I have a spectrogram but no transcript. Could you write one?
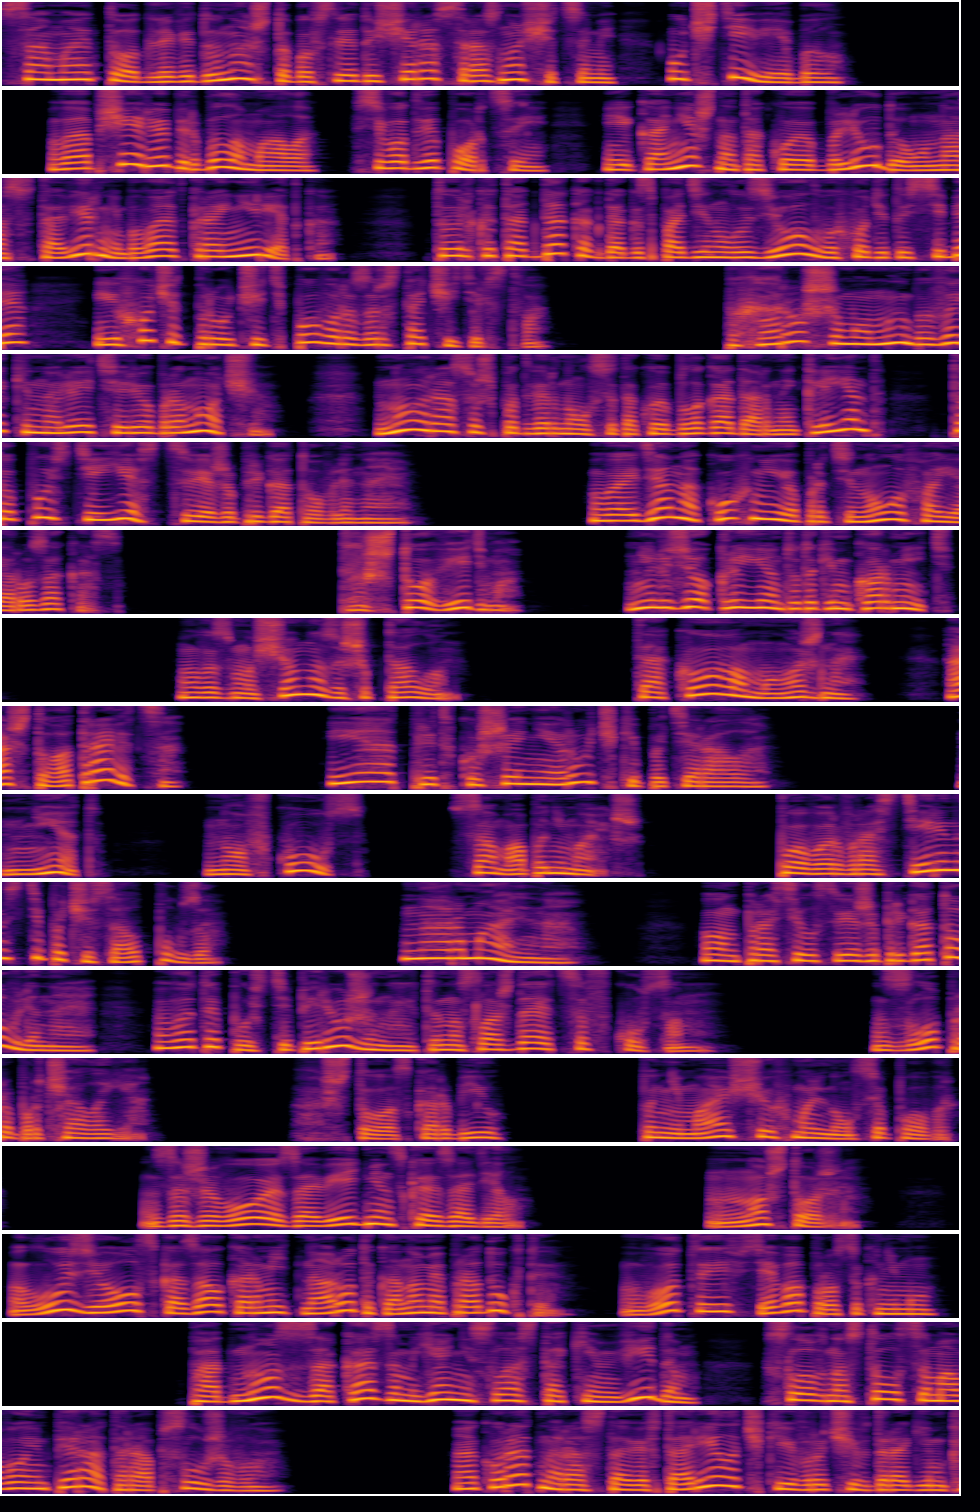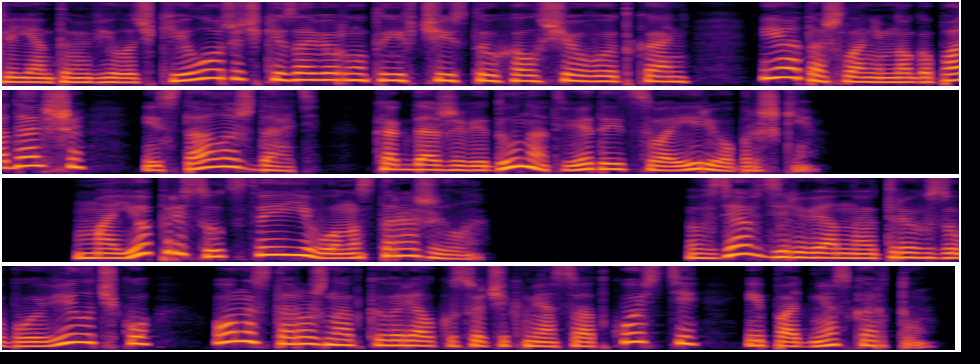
Самое то для ведуна, чтобы в следующий раз с разносчицами учтивее был. Вообще ребер было мало, всего две порции. И, конечно, такое блюдо у нас в таверне бывает крайне редко — только тогда, когда господин Лузиол выходит из себя и хочет проучить повара за расточительство. По-хорошему, мы бы выкинули эти ребра ночью, Ну и раз уж подвернулся такой благодарный клиент, то пусть и ест свежеприготовленное. Войдя на кухню, я протянула Фаяру заказ. «Ты что, ведьма? Нельзя клиенту таким кормить!» Возмущенно зашептал он. «Такого можно. А что, отравится?» Я от предвкушения ручки потирала. «Нет, но вкус, сама понимаешь». Повар в растерянности почесал пузо. «Нормально. Он просил свежеприготовленное, вот и пусть теперь ужинает и наслаждается вкусом». Зло пробурчала я. «Что, оскорбил?» Понимающе ухмыльнулся повар. «За живое, за ведьминское задел. Ну что же, Лузиол сказал кормить народ, экономя продукты. Вот и все вопросы к нему». Поднос с заказом я несла с таким видом, словно стол самого императора обслуживаю. Аккуратно расставив тарелочки и вручив дорогим клиентам вилочки и ложечки, завернутые в чистую холщовую ткань, я отошла немного подальше и стала ждать, когда же ведун отведает свои ребрышки. Моё присутствие его насторожило. Взяв деревянную трехзубую вилочку, он осторожно отковырял кусочек мяса от кости и поднес ко рту.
